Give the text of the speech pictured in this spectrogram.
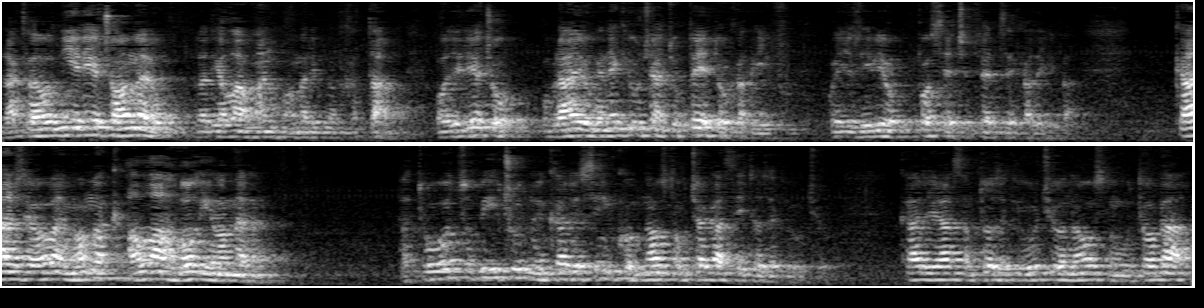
Dakle, ovdje nije riječ o Omeru, radi Allah Anhu, Omer ibn Khattab. Ovdje je riječ o, obraju ga neki učenjač u petog halifu, koji je živio poslije četvrce halifa. Kaže ovaj momak, Allah voli Omera. Pa to ocu bi čudno i kaže, sinko, na osnovu čega si to zaključio? Kaže, ja sam to zaključio na osnovu toga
